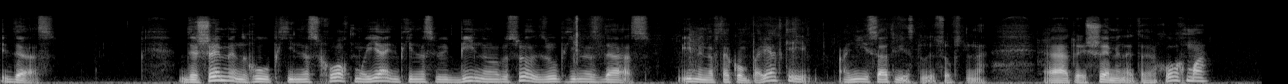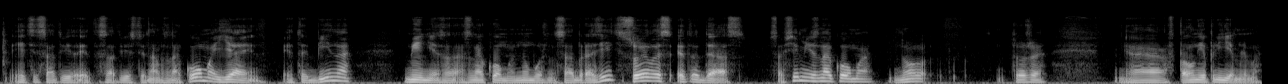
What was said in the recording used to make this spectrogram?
и дас. Дешемен губ хинас хохму, яин хинас бина, из губ хинас дас. Именно в таком порядке они и соответствуют, собственно. А, то есть шемен это хохма, эти соответствия, это соответствие нам знакомо, яин это бина, менее знакомо, но можно сообразить, сойлес это дас. Совсем не знакомо, но тоже э, вполне приемлемо.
